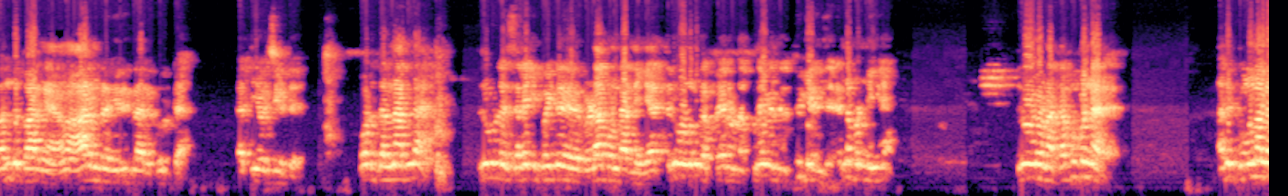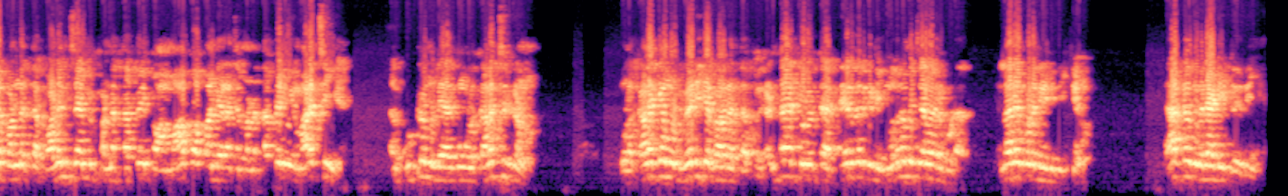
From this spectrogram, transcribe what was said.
வந்து பாருங்க ஆரம்பி இருக்கிறாரு குருட்ட. கத்தி வச்சுக்கிட்டு. ஒரு தன்னார்ல திருவள்ளுவர் சிலைக்கு போயிட்டு விழா கொண்டாடுனீங்க. திருவள்ளுவர் பேரோட துணைவேந்தர் தூக்கி எறிஞ்சார் என்ன பண்ணீங்க? திருவள்ளுவர் நான் தப்பு பண்ணாரு. அதுக்கு முன்னால பண்ண பழனிசாமி பண்ண தப்பை இப்ப மாப்பா பாண்டியராஜன் பண்ண தப்பை நீங்க மறைச்சிங்க. அது குற்றம் இல்லையா உங்களுக்கு கலைச்சிருக்கணும். உங்களை கலைக்காம வேடிக்கை பார்க்குற தப்பு. ரெண்டாயிரத்தி இருபத்தி ஆறு தேர்தலுக்கு நீ முதலமைச்சராக இருக்கக்கூடாது எல்லாரையும் கூட நீ நிக்கணும். யார்கிட்ட வந்து விளையாடிட்டு இருக்கீங்க?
